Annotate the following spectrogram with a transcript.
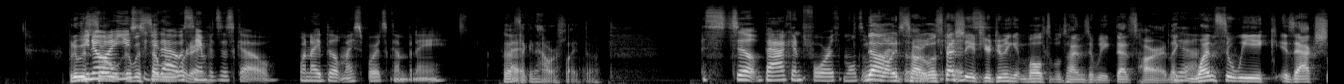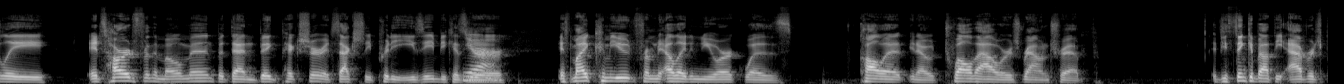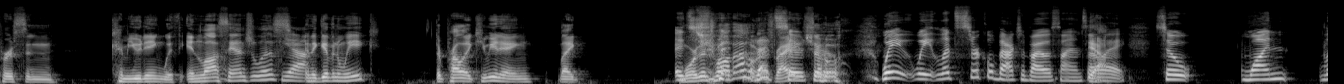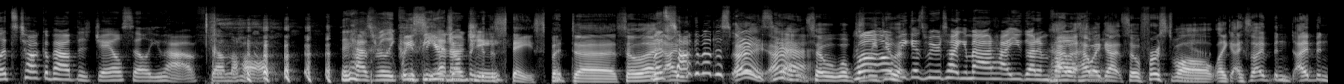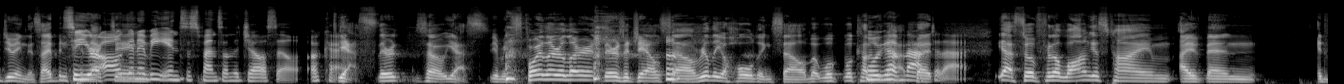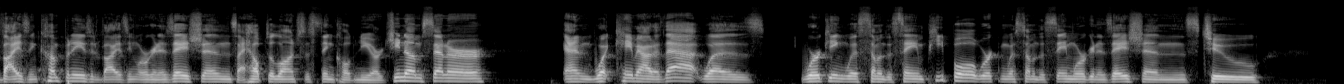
But it was you know, so I used to so do that with. San Francisco when I built my sports company. But that's I- like an hour flight, though. Still back and forth multiple times. No, it's hard. Well, especially if you're doing it multiple times a week. That's hard. Like Yeah. once a week is actually it's hard for the moment, but then big picture, it's actually pretty easy because Yeah. you're. If my commute from LA to New York was, call it, you know, twelve hours round trip. If you think about the average person commuting within Los Angeles Yeah. in a given week, they're probably commuting like it's more than 12 hours, That's right? So true. So- wait, wait. Let's circle back to Bioscience Yeah. LA. So one, let's talk about this jail cell you have down the hall that has really well, you see, you're jumping energy. to the space, but uh, so Let's I- talk about the space. All right, all yeah. right. So well, well, we do oh, because we were talking about how you got involved. how in I got so first of all, like I so I've been I've been doing this. I've been So you're all going to be in suspense on the jail cell. Okay. Yes, there. So yes, I mean, spoiler alert. There's a jail cell, really a holding cell, but we'll we'll come. We'll to come that. back But, to that. Yeah. So for the longest time, I've been advising companies, advising organizations. I helped to launch this thing called New York Genome Center, and what came out of that was working with some of the same people, working with some of the same organizations to.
